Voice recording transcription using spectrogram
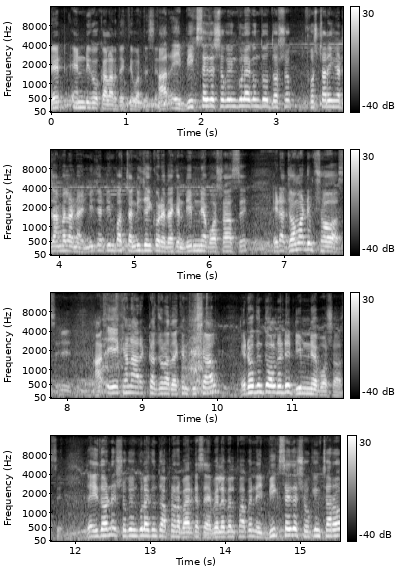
রেড এন্ডিগো কালার দেখতে পারতেছেন। আর এই বিগ সাইজের শৌখিংগুলো কিন্তু দর্শক ফোস্টারিং এর ঝামেলা নাই। নিজে ডিম বাচ্চা নিজেই করে দেখেন, ডিম নিয়ে বসা আছে। এটা জমা ডিম সহ আছে। আর এখানে আরেকটা জোড়া দেখেন, বিশাল। এটাও কিন্তু অলরেডি ডিম নিয়ে বসা আছে। তো এই ধরনের শৌখিংগুলো কিন্তু আপনারা বাইরের কাছে অ্যাভেলেবেল পাবেন। এই বিগ সাইজের শৌখিং ছাড়াও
